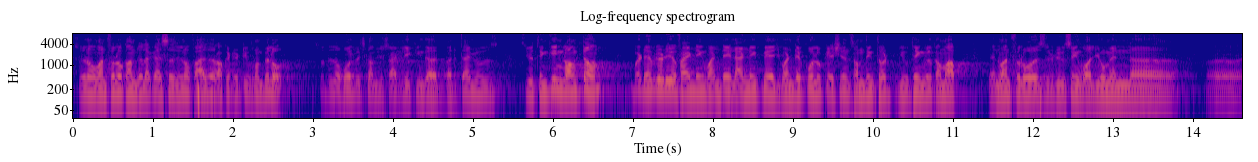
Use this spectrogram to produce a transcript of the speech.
So, you know, one fellow comes in like I says, you know, fires a rocket at you from below. So there's a hole which comes, you start leaking the, by the time you, so you're thinking long term, but every day you're finding one day landing page, one day co-location, something, third, new thing will come up. Then one fellow is reducing volume in, uh, uh,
